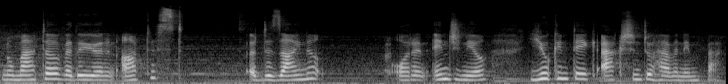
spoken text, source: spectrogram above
No matter whether you're an artist, a designer, or an engineer, you can take action to have an impact.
